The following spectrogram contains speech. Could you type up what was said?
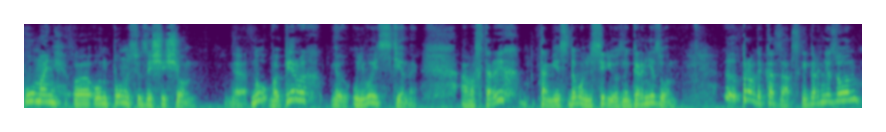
Умань, э, он полностью защищен. Э, ну, во-первых, э, у него есть стены. А во-вторых, там есть довольно серьезный гарнизон. Правда, казацкий гарнизон,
